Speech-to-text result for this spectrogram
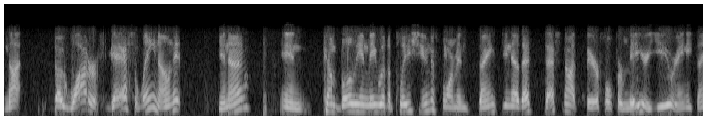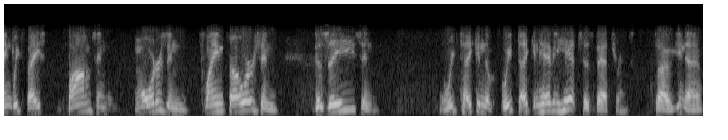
not throw water, gasoline on it, you know, and come bullying me with a police uniform and things, you know, that that's not fearful for me or you or anything. We faced bombs and mortars and flamethrowers and disease and we've taken the we've taken heavy hits as veterans. So, you know,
